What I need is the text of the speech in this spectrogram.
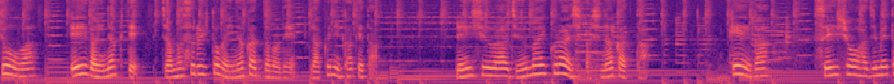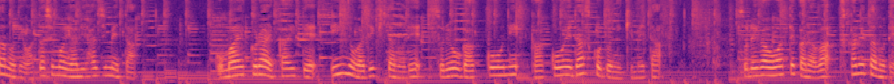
今日は A がいなくて邪魔する人がいなかったので楽に書けた。練習は10枚くらいしかしなかった。K が聖書を始めたので私もやり始めた。5枚くらい書いていいのができたのでそれを学校に学校へ出すことに決めた。それが終わってからは疲れたので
